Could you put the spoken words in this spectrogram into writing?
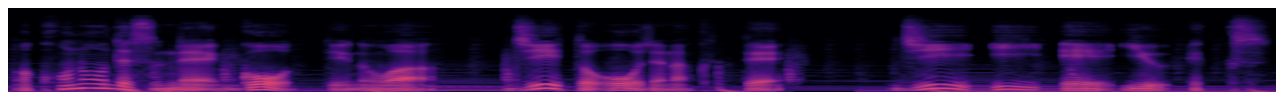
このですね、Go っていうのは G と O じゃなくて GEAUX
